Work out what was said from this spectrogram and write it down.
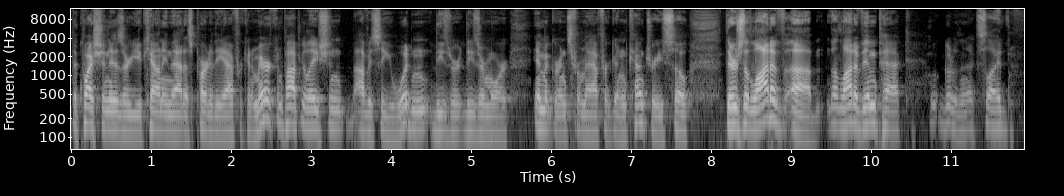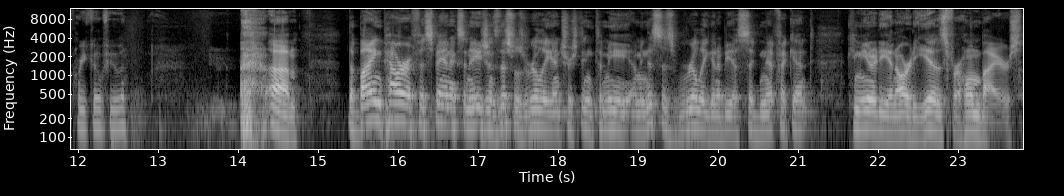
the question is, are you counting that as part of the African American population? Obviously, you wouldn't. These are these are more immigrants from African countries. So there's a lot of uh, a lot of impact. Go to the next slide, Rico, if you would. um, the buying power of Hispanics and Asians. This was really interesting to me. I mean, this is really going to be a significant community and already is for home buyers.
